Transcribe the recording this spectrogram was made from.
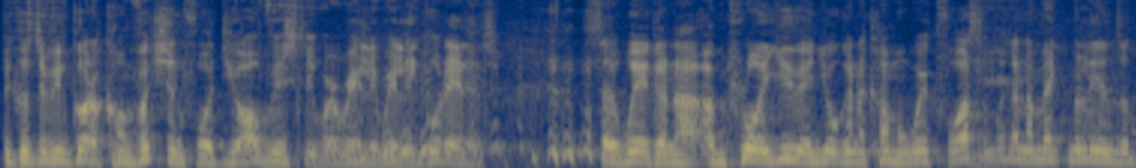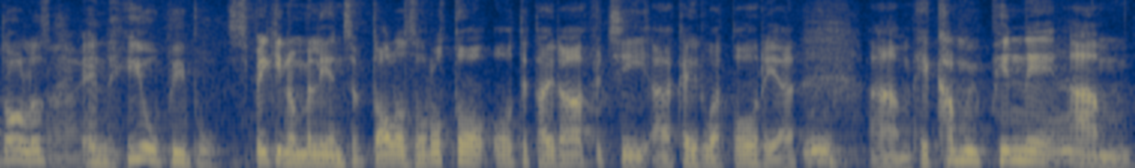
Because if you've got a conviction for it, you obviously were really, really good at it. so we're going to employ you and you're going to come and work for us and we're going to make millions of dollars and heal people. Speaking of millions of dollars, o roto o te tairāwhiti uh, kei Ruatoria, um, he kamu pene um,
